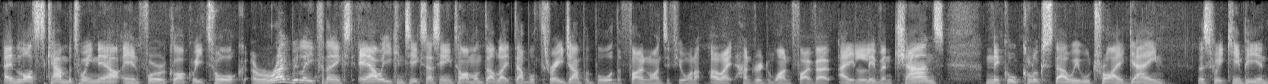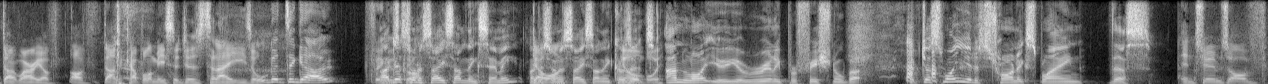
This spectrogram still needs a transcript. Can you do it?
and lots to come between now and 4 o'clock. We talk rugby league for the next hour. You can text us anytime on 8833. Jump aboard the phone lines if you want 0800 150 811. Charnze, Nickel Klukstar, we will try again this week, Kempy. And don't worry, I've, I've done a couple of messages today. He's all good to go. I Fingers just want to say something, Sammy. I Go just on. want to say something because Go on, it's boy. unlike you. You're really professional, but I just want you to try and explain this. In terms of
